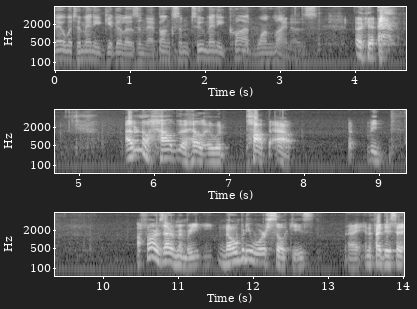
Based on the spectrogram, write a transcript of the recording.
there were too many gigglers in their bunks and too many quiet one-liners. Okay. I don't know how the hell it would pop out. I mean, as far as I remember, nobody wore silkies, right? And in fact, they said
